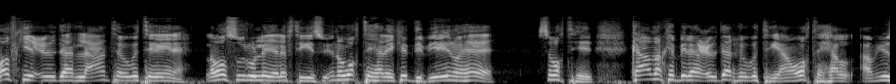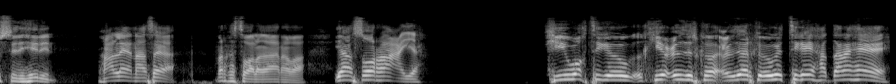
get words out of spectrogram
Qofkii cuudaar la'aanta uga tegayna laba suuruu leeyahay laftigiisu. Inuu waqti helay kadib iyo inuu hee waqti helin kaa marka bilaa cuudaarka uga tegay ama waqti hel ama yuusan helin. Maxaan leenaha asaga? Markasta waa lagaa rabaa. Yaa soo raacaya. Kii waqtiga kii cuudaarka uga tegay haddana hee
